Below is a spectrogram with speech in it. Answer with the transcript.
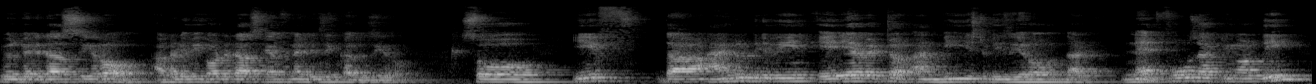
you will get it as 0 already we got it as f net is equal to 0 so if the angle between area vector and b is to be 0 that net force acting on the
